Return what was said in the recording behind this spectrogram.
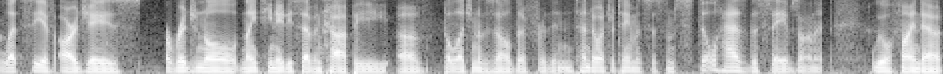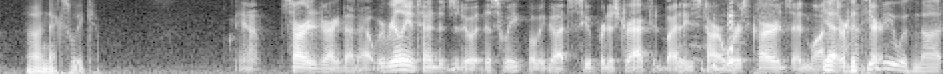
Let's see if RJ's original 1987 copy of The Legend of Zelda for the Nintendo Entertainment System still has the saves on it. We will find out uh, next week. Yeah. Sorry to drag that out. We really intended to do it this week, but we got super distracted by these Star Wars cards and Monster yeah, the Hunter. TV was not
